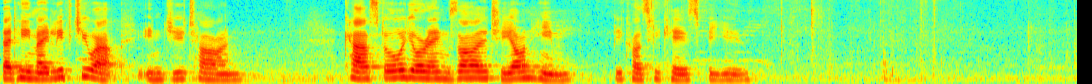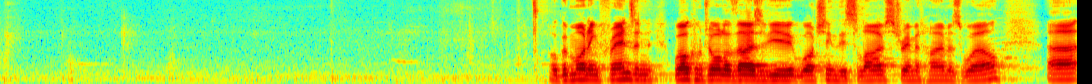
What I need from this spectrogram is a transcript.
that he may lift you up in due time. Cast all your anxiety on him, because he cares for you. Well, good morning, friends, and welcome to all of those of you watching this live stream at home as well. Uh,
